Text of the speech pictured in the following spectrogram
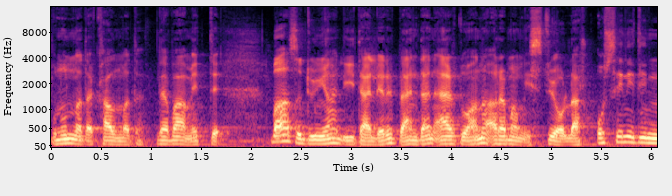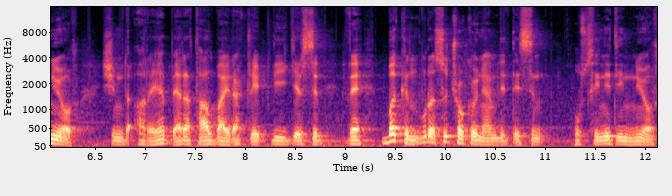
Bununla da kalmadı. Devam etti. Bazı dünya liderleri benden Erdoğan'ı aramamı istiyorlar. O seni dinliyor. Şimdi araya Berat Albayrak repliği girsin ve bakın burası çok önemli desin. O seni dinliyor.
